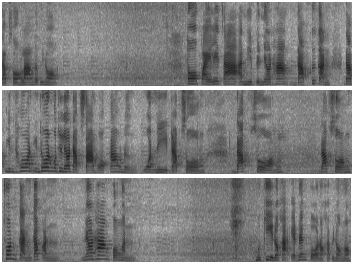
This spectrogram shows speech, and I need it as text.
ดับ 2 ล่างเด้อพี่น้องต่อไปเลยจ้า อันนี้เป็นแนวทาง ดับคือกัน ดับอินทอน อินทอนงวดที่แล้วดับ 3 ออก 91งวดนี้ดับ 2 ดับ 2 ดับ 2 ชนกันกับอัน แนวทางของอัน เมื่อกี้เนาะค่ะแอดแมงปอเนาะค่ะพี่น้องเนาะ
